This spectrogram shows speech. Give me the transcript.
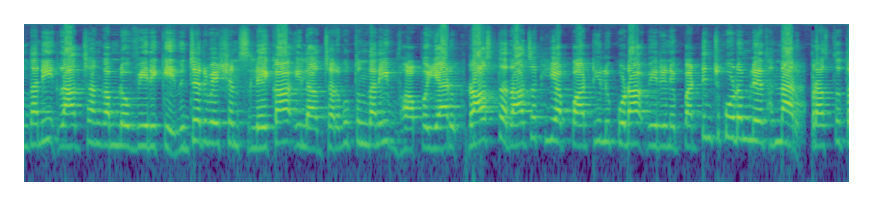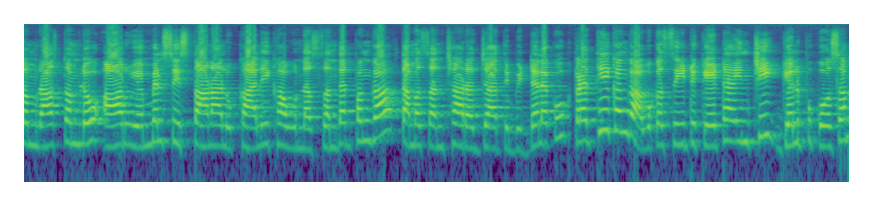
ఉందని రాజ్యాంగంలో వీరికి రిజర్వేషన్స్ లేక ఇలా జరుగుతుందని వాపోయారు. రాష్ట్ర రాజకీయ పార్టీలు కూడా వీరిని పట్టించుకోవడం లేదన్నారు. ప్రస్తుతం రాష్ట్రంలో ఆరు ఎమ్మెల్సీ స్థానాలు ఖాళీగా ఉన్న సందర్భంగా తమ సంచార జాతి బిడ్డలకు ప్రత్యేకంగా ఒక సీటు కేటాయించి గెలుపు కోసం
